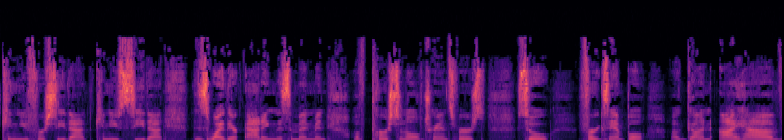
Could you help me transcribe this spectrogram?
can you foresee that? Can you see that? This is why they're adding this amendment of personal transfers. So, for example, a gun I have,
